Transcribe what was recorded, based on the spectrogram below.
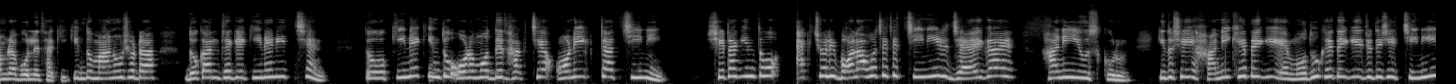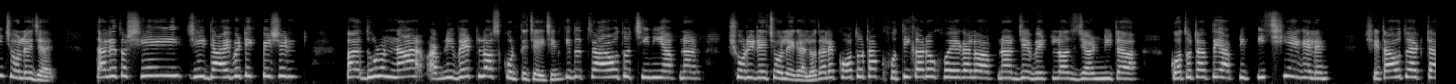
আমরা বলে থাকি, কিন্তু মানুষ ওটা দোকান থেকে কিনে নিচ্ছেন তো কিনে কিন্তু ওর মধ্যে থাকছে অনেকটা চিনি। সেটা কিন্তু অ্যাকচুয়ালি বলা হচ্ছে যে চিনির জায়গায় হানি ইউজ করুন। কিন্তু সেই হানি খেতে গিয়ে, মধু খেতে গিয়ে যদি সেই চিনিই চলে যায়, তাহলে তো সেই সেই ডায়াবেটিক পেশেন্ট বা ধরুন না, আপনি ওয়েট লস করতে চাইছেন, কিন্তু তাও তো চিনি আপনার শরীরে চলে গেল। তাহলে কতটা ক্ষতিকারক হয়ে গেল আপনার যে ওয়েট লস জার্নিটা কতটাতে আপনি পিছিয়ে গেলেন? সেটাও তো একটা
